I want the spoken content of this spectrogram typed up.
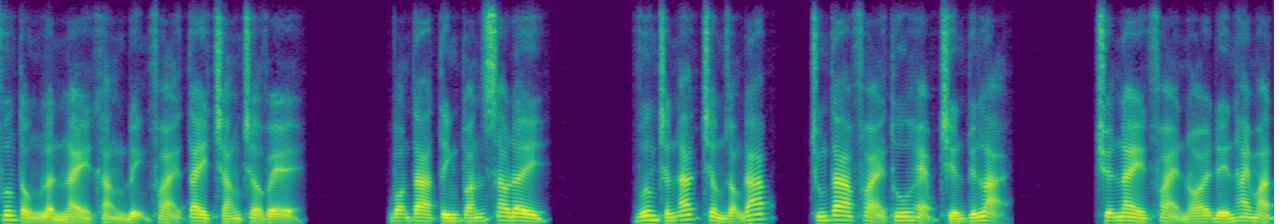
Phương Tổng lần này khẳng định phải tay trắng trở về. Bọn ta tính toán sao đây? Vương Trấn Ác trầm giọng đáp, chúng ta phải thu hẹp chiến tuyến lại. Chuyện này phải nói đến hai mặt.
